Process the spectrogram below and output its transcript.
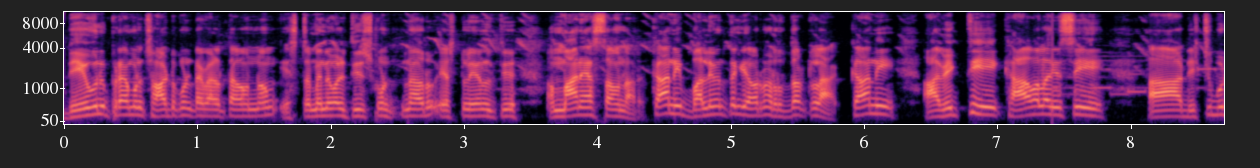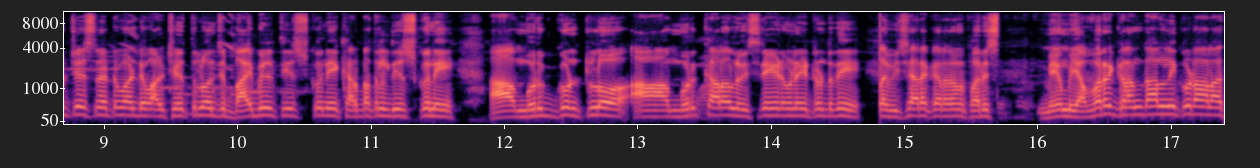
దేవుని ప్రేమను చాటుకుంటూ వెళ్తా ఉన్నాం. ఇష్టమైన వాళ్ళు తీసుకుంటున్నారు ఇష్టమైన వాళ్ళు మానేస్తూ ఉన్నారు. కానీ బలవంతంగా ఎవరైనా రుద్దట్లా. కానీ ఆ వ్యక్తి కావాలనేసి డిస్ట్రిబ్యూట్ చేసినటువంటి వాళ్ళ చేతిలోంచి బైబిల్ తీసుకుని కరపత్రులు తీసుకుని ఆ మురుగుంట్లో ఆ మురుగు విసిరేయడం అనేటువంటిది విచారకరమైన పరిస్థితి. మేము ఎవరి గ్రంథాలని కూడా అలా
